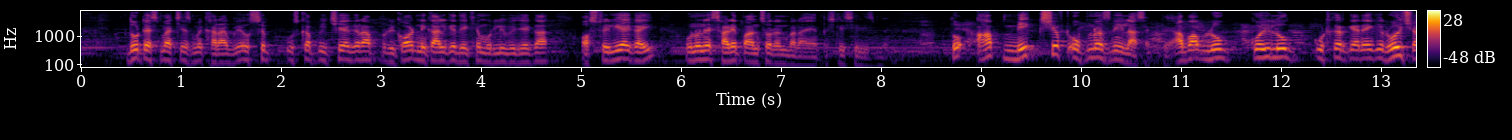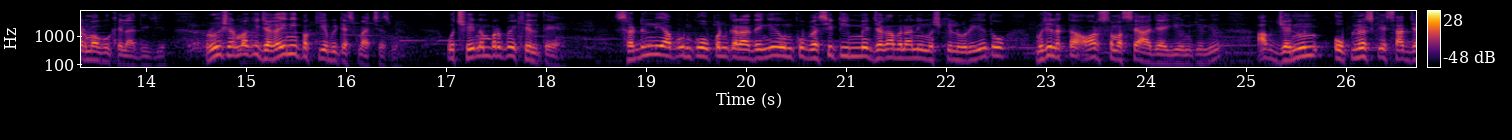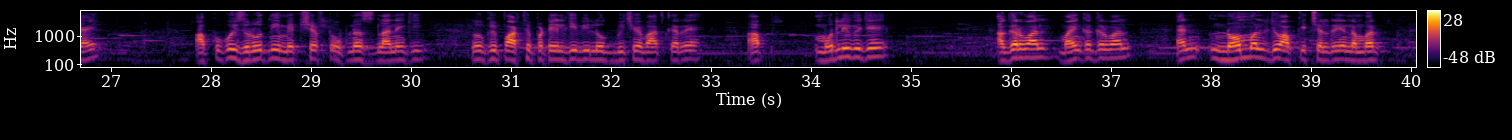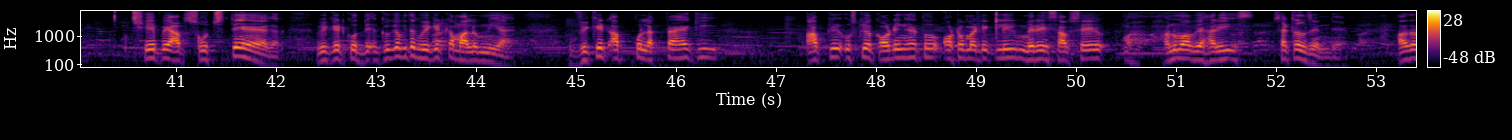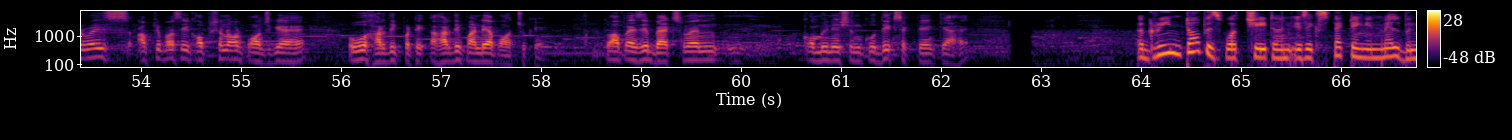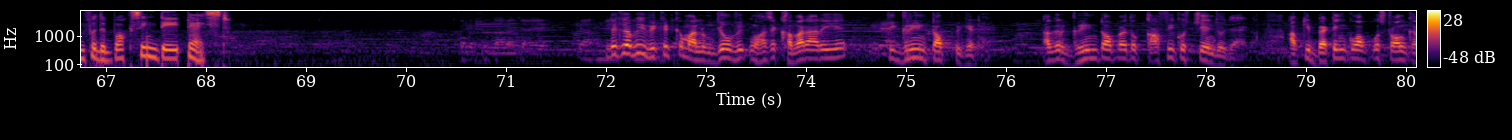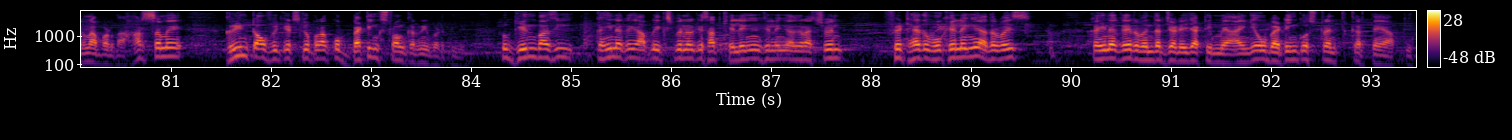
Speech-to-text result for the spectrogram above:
दो टेस्ट मैचेस में खराब गए। उससे, उसका पीछे अगर आप रिकॉर्ड निकाल के देखें मुरली विजय का, ऑस्ट्रेलिया का ही, उन्होंने साढ़े पाँच सौ रन बनाए हैं पिछली सीरीज़ में। तो आप मेक शिफ्ट ओपनर्स नहीं ला सकते। अब आप लोग, कोई लोग उठकर कह रहे हैं कि रोहित शर्मा को खिला दीजिए। रोहित शर्मा की जगह ही नहीं पक्की अभी टेस्ट मैचेस में। वो छः नंबर पर खेलते हैं। सडनली आप उनको ओपन करा देंगे, उनको वैसी टीम में जगह बनानी मुश्किल हो रही है तो मुझे लगता है और समस्या आ जाएगी उनके लिए। आप जेन्यून ओपनर्स के साथ जाए। आपको कोई ज़रूरत नहीं मेक शिफ्ट ओपनर्स लाने की, क्योंकि पार्थिव पटेल की भी लोग बीच में बात कर रहे हैं। आप मुरली विजय, अग्रवाल, मयंक अग्रवाल एंड नॉर्मल जो आपकी चल रही है नंबर छः पे आप सोचते हैं अगर विकेट को क्योंकि अभी तक विकेट का मालूम नहीं आया। विकेट आपको लगता है कि आपके उसके अकॉर्डिंग है तो ऑटोमेटिकली मेरे हिसाब से Hanuma Vihari settles in they otherwise आपके पास एक ऑप्शन और पहुँच गया है वो हार्दिक पटेल हार्दिक पांड्या पहुँच चुके हैं। तो आप एज ए बैट्समैन कॉम्बिनेशन को देख सकते हैं क्या है। A green top is what Chetan is expecting in Melbourne for the Boxing Day test. देखिए अभी विकेट का मालूम जो वहाँ से खबर आ रही है कि ग्रीन टॉप विकेट है। अगर ग्रीन टॉप है तो काफ़ी कुछ चेंज हो जाएगा। आपकी बैटिंग को आपको स्ट्रॉन्ग करना पड़ता है। हर समय ग्रीन टॉप विकेट्स के ऊपर आपको बैटिंग स्ट्रॉन्ग करनी पड़ती है। तो गेंदबाजी कहीं ना कहीं आप एक स्पिनर के साथ खेलेंगे खेलेंगे। अगर अश्विन फिट है तो वो खेलेंगे अदरवाइज़ कहीं ना कहीं रविंद्र जडेजा टीम में आएँगे। वो बैटिंग को स्ट्रेंथ करते हैं आपकी।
